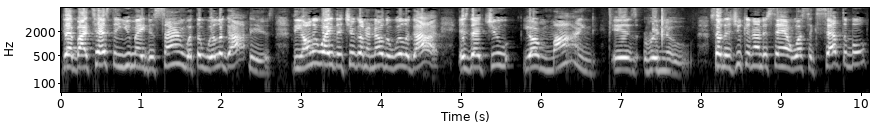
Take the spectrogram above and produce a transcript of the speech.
that by testing you may discern what the will of God is. The only way that you're going to know the will of God is that you your mind is renewed so that you can understand what's acceptable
